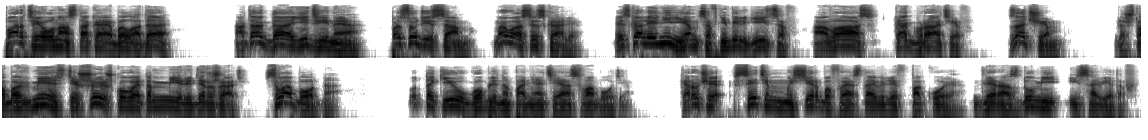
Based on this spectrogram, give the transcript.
партия у нас такая была, да?» «А так, да, единая. Посуди сам. Мы вас искали. Искали не немцев, не бельгийцев, а вас, как братьев. Зачем? Да чтобы вместе шишку в этом мире держать. Свободно. Вот такие у Гоблина понятия о свободе. Короче, с этим мы сербов и оставили в покое, для раздумий и советов.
